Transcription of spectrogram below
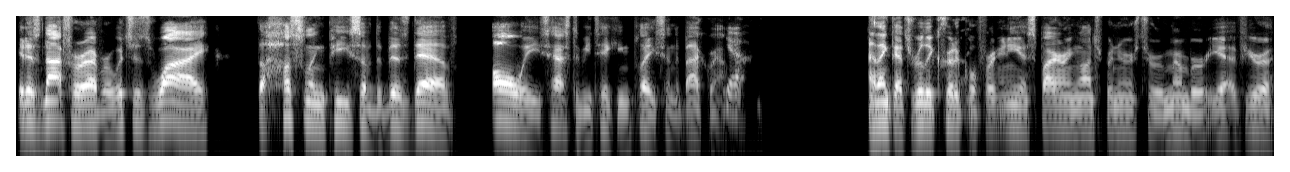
it is not forever, which is why the hustling piece of the biz dev always has to be taking place in the background. Yeah. I think that's really critical for any aspiring entrepreneurs to remember. Yeah, if you're a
